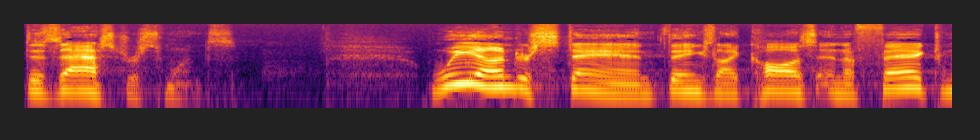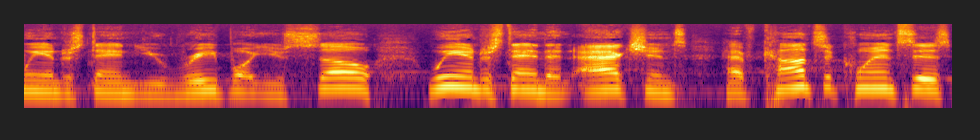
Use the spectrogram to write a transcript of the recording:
disastrous ones. We understand things like cause and effect. We understand you reap what you sow. We understand that actions have consequences.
